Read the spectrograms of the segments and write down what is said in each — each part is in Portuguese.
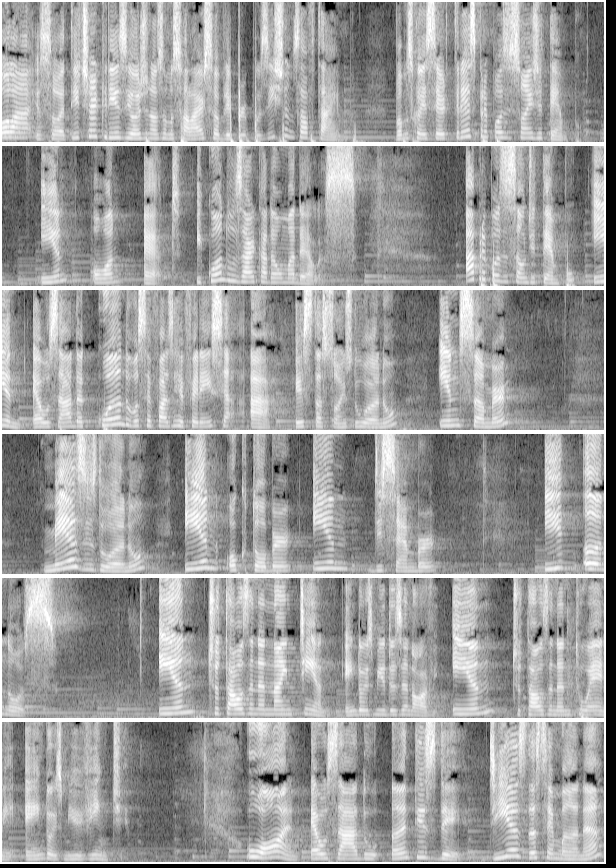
Olá, eu sou a Teacher Cris e hoje nós vamos falar sobre prepositions of time. Vamos conhecer três preposições de tempo: in, on, at e quando usar cada uma delas. A preposição de tempo in é usada quando você faz referência a estações do ano, in summer, meses do ano, in October, in December e anos. In 2019, em 2019. In 2020, em 2020. O on é usado antes de dias da semana,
